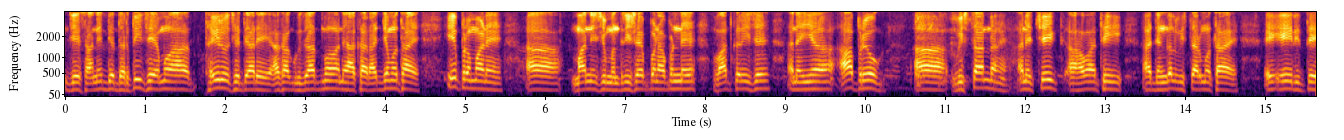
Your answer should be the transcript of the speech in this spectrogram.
જે સાનિધ્ય ધરતી છે, એમાં આ થઈ રહ્યો છે ત્યારે આખા ગુજરાતમાં અને આખા રાજ્યમાં થાય એ પ્રમાણે આ માન્ય શ્રી મંત્રી સાહેબ પણ આપણને વાત કરી છે અને અહીંયા આ પ્રયોગ, આ વિસ્તારને અને છેક હવાથી આ જંગલ વિસ્તારમાં થાય, એ રીતે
